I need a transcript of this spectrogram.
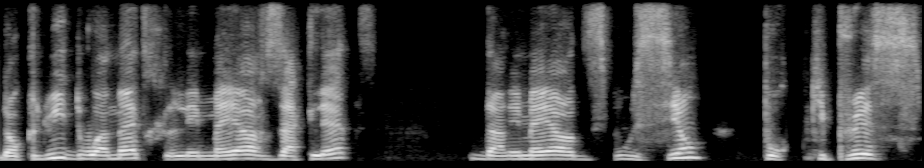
Donc, lui doit mettre les meilleurs athlètes dans les meilleures dispositions pour qu'ils puissent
